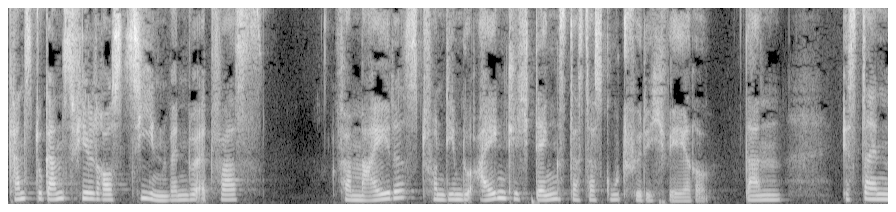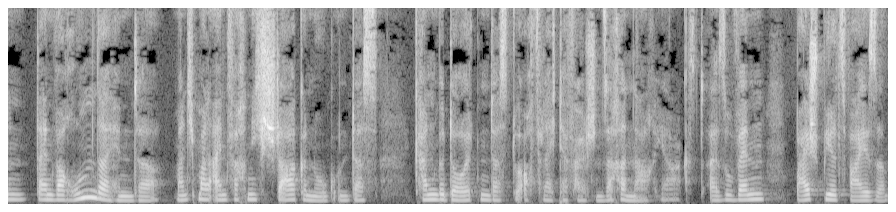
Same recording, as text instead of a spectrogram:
kannst du ganz viel draus ziehen, wenn du etwas vermeidest, von dem du eigentlich denkst, dass das gut für dich wäre. Dann ist dein, dein Warum dahinter manchmal einfach nicht stark genug und das kann bedeuten, dass du auch vielleicht der falschen Sache nachjagst. Also wenn beispielsweise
